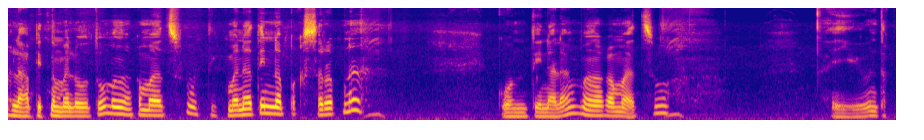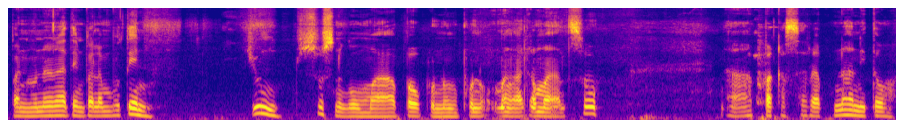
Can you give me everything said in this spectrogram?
Malapit na maluto mga kamatsu. Tikman natin napakasarap na. Konti na lang mga kamatsu. Ayun, takpan muna natin palambutin. Yun, sus, nagumapaw punong-puno mga kamatsu. Napakasarap na nito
